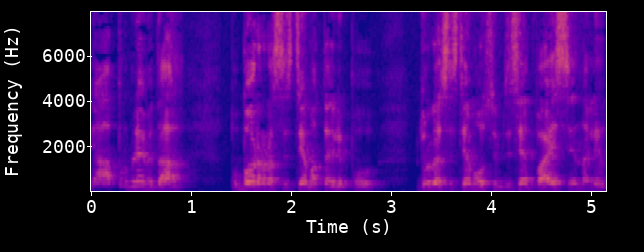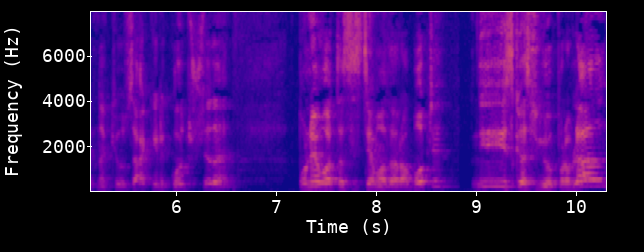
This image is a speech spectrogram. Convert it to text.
няма проблеми, да. По бърра системата или по друга система 80-20, нали, от на Киосак или който ще да е, по неговата система да работи и иска си ги управлява,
